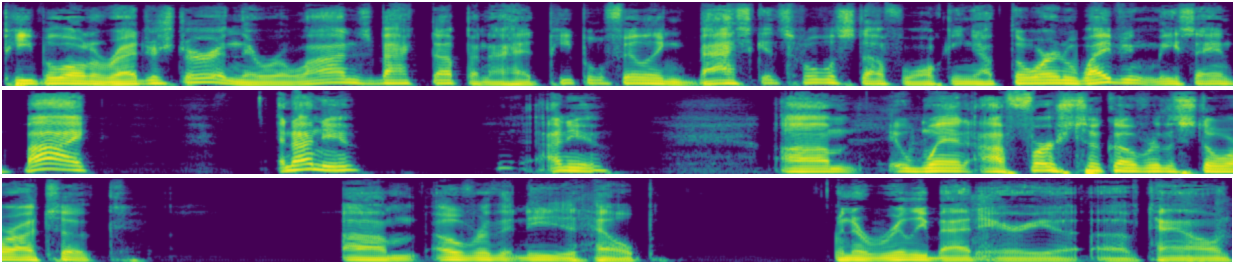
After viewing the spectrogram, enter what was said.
people on the register, and there were lines backed up, and I had people filling baskets full of stuff walking out the door and waving at me saying, Bye. And I knew, I knew. Um, when I first took over the store, I took um, over that needed help in a really bad area of town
